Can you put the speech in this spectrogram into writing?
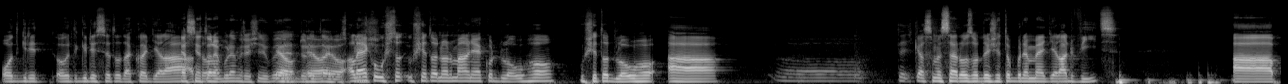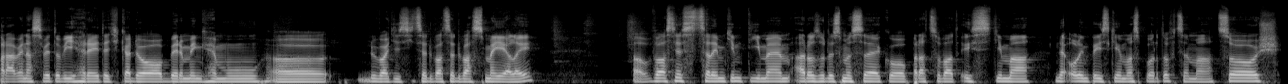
od kdy, od kdy se to takhle dělá. Jasně, a to nebudeme řešit úplně jo, do jo, jo, ale jako už, to, už je to normálně jako dlouho, už je to dlouho a teďka jsme se rozhodli, že to budeme dělat víc a právě na světové hry teďka do Birminghamu uh, 2022 jsme jeli. Uh, vlastně s celým tím týmem a rozhodli jsme se jako pracovat i s těma neolympijskýma sportovcema, což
